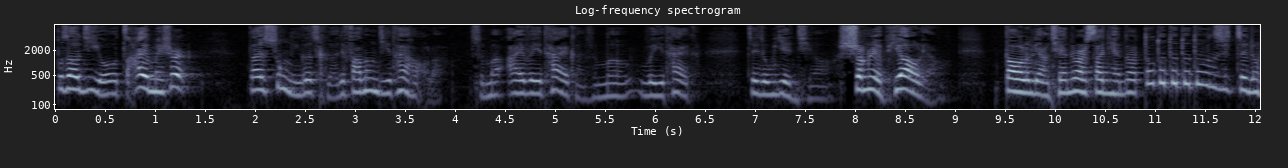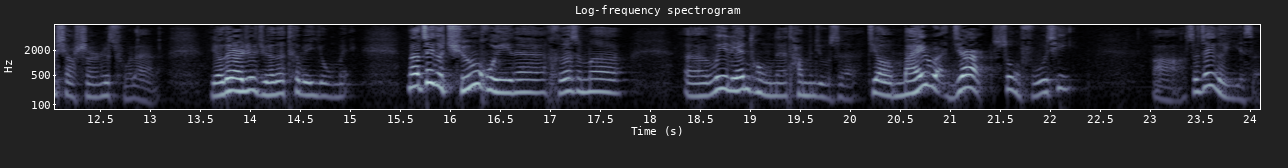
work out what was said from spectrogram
不烧机油，咋也没事儿。但送你一个车，这发动机太好了，什么 iVTEC，什么 VTEC，这种引擎声也漂亮，到了两千转、三千转，嘟嘟嘟嘟嘟，这种小声就出来了。有的人就觉得特别优美。那这个群晖呢，和什么呃微联通呢，他们就是叫买软件送服务器，啊，是这个意思。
